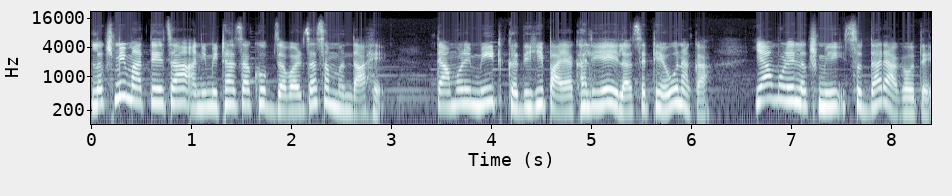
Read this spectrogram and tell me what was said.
लक्ष्मी मातेचा आणि मिठाचा खूप जवळचा संबंध आहे. त्यामुळे मीठ कधीही पायाखाली येईल असे ठेवू नका. यामुळे लक्ष्मी सुद्धा रागवते.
